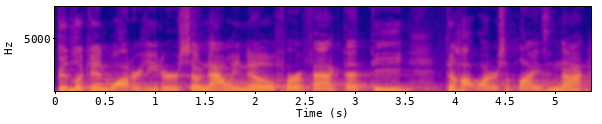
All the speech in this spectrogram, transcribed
Good looking water heater. So now we know for a fact that the, the hot water supply is not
